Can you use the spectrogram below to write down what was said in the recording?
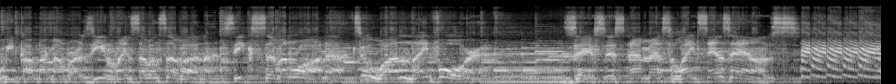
with contact number 0977 671 2194. This is MS Lights and Sounds.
